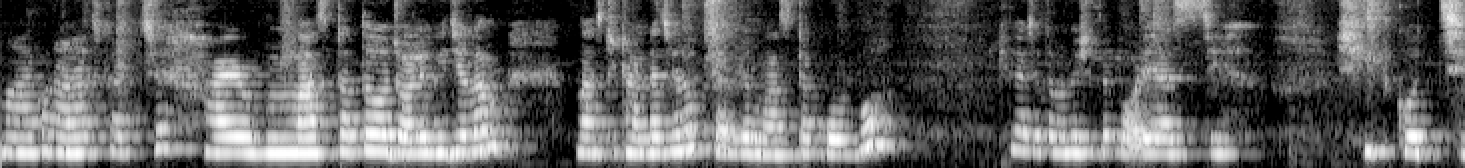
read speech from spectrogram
মা এখন আনাজ কাটছে আর মাছটা তো জলে ভিজেলাম মাছটা ঠান্ডা ছিল তারপরে মাছটা করব। ঠিক আছে তোমাদের সাথে পরে আসছি। শীত করছে।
